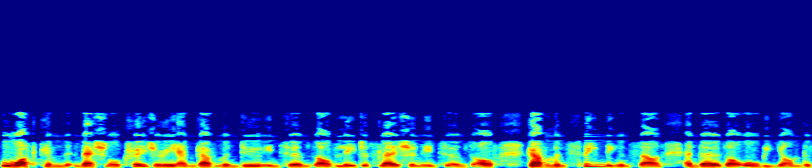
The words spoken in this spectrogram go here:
what can national treasury and government do in terms of legislation, in terms of government spending and so on, and those are all beyond the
